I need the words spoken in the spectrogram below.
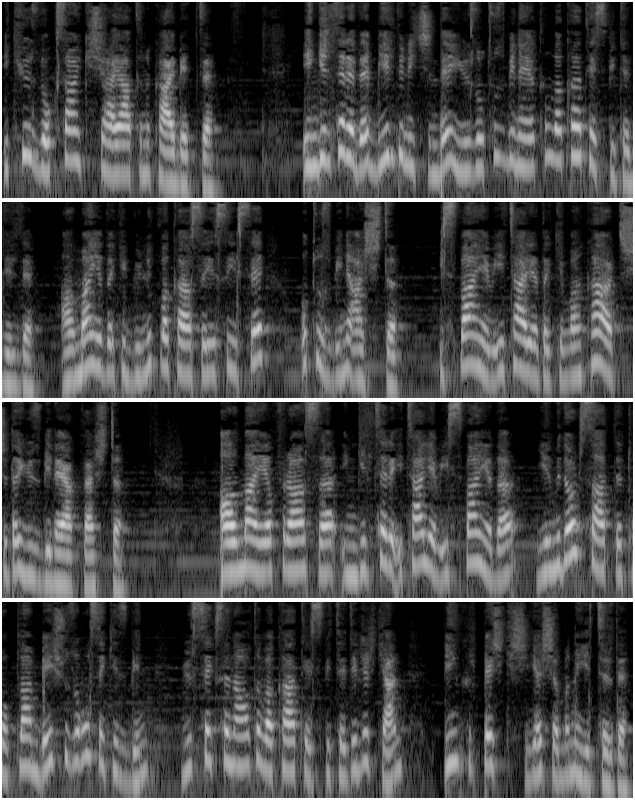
290 kişi hayatını kaybetti. İngiltere'de bir gün içinde 130 bine yakın vaka tespit edildi. Almanya'daki günlük vaka sayısı ise 30 bini aştı. İspanya ve İtalya'daki vaka artışı da 100 bine yaklaştı. Almanya, Fransa, İngiltere, İtalya ve İspanya'da 24 saatte toplam 518 bin 186 vaka tespit edilirken 1045 kişi yaşamını yitirdi.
